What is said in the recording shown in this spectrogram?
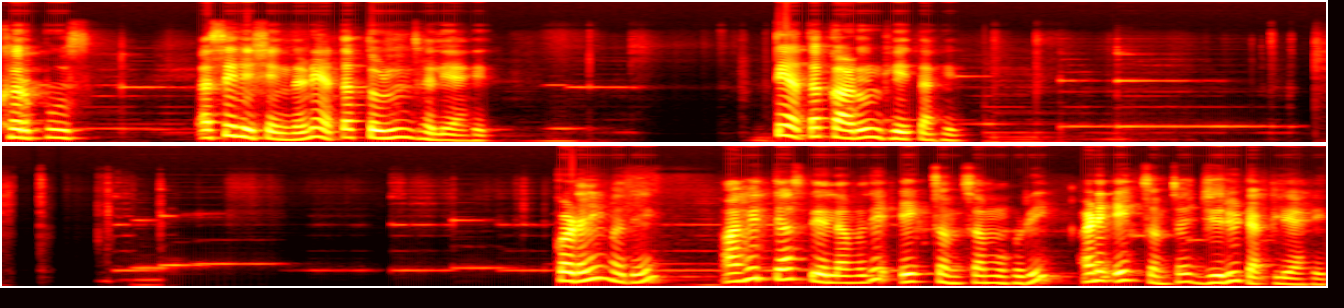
खरपूस असे हे शेंगदाणे आता तळून झाले आहेत. ते आता काढून घेत आहेत कढईमध्ये आहेत त्याच तेलामध्ये एक चमचा मोहरी आणि एक चमचा जिरी टाकली आहे.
